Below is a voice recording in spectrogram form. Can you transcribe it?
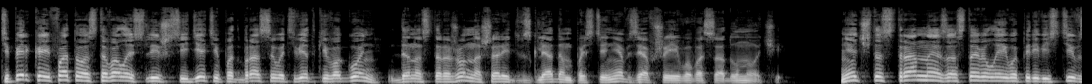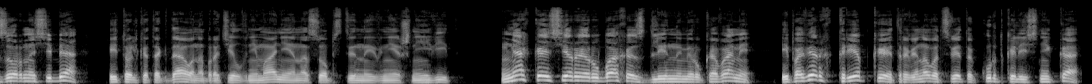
Теперь Кайфату оставалось лишь сидеть и подбрасывать ветки в огонь, да настороженно шарить взглядом по стене, взявшей его в осаду ночи. Нечто странное заставило его перевести взор на себя, и только тогда он обратил внимание на собственный внешний вид. Мягкая серая рубаха с длинными рукавами и поверх крепкая травяного цвета куртка лесника,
